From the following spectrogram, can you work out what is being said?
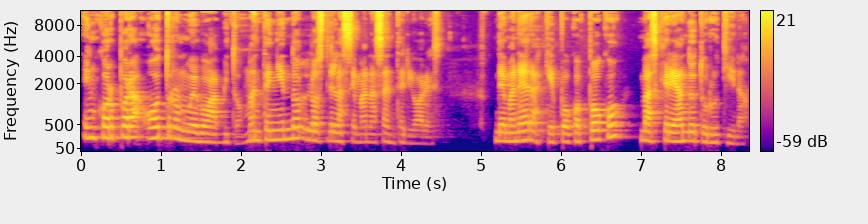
incorpora otro nuevo hábito, manteniendo los de las semanas anteriores. De manera que poco a poco vas creando tu rutina.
